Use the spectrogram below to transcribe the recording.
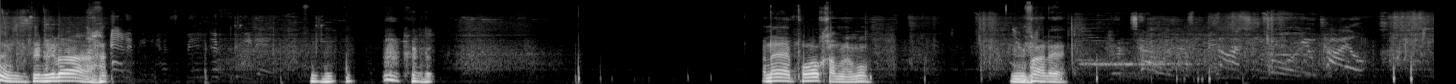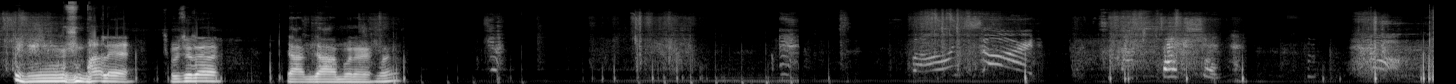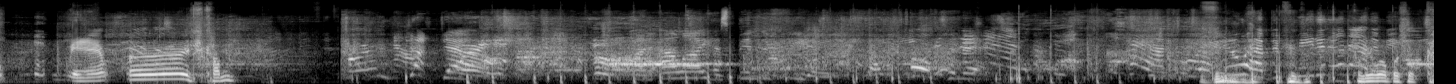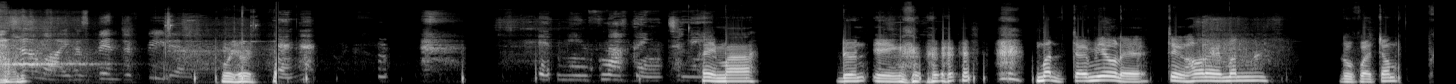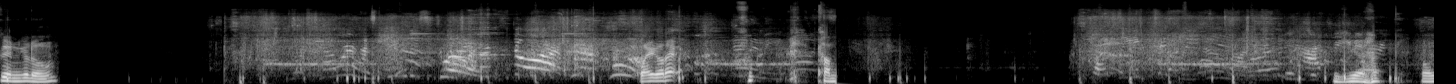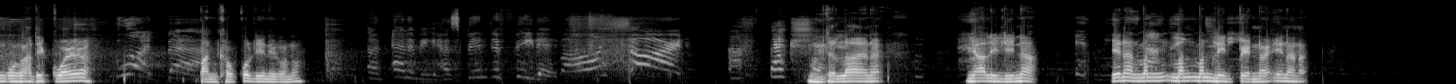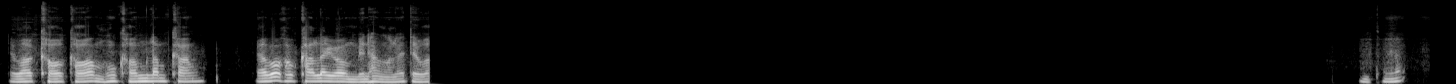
มเป็นนี้ล่ะ Enemy has been defeated. อันนั้นพวกคำอะไรมั้งมาเลย Your tower has been destroyed. Futile. อืมมาเลย 조지라 얌얌을 해. Meow. Uh, come. An ally has been defeated. You have defeated an enemy. An ally has been defeated. Oi, oi. ให้มาเดินเอง มันจะมิวเลยจึงเขาเลยมันดูกว่าจอมเพื่อนก็หลงไปก็ได้คำเฮียตรงกงานที่กวยปั่นเขาก็เรียนเลยก่อนเนาะ มันจะไล่นะยาลิลินอะเอ้นั่นมันมันมันเล่นเป็นนะเอ้นั่นอะแต่ว่าเขาเขาหูเขาลำคางแล้วว่าเขาคันอะไรก็มันเป็นหางอะไรแต่ว่าเท่า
